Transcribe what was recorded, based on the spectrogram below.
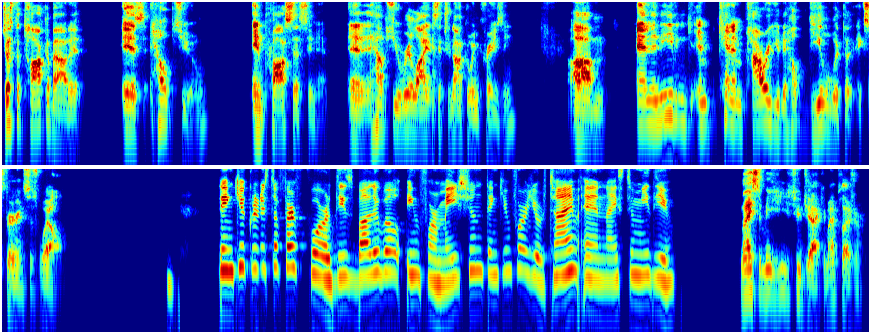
Just to talk about it is helps you in processing it, and it helps you realize that you're not going crazy. Um, and it even can empower you to help deal with the experience as well. Thank you, Christopher, for this valuable information. Thank you for your time and nice to meet you. Nice to meet you too, Jackie. My pleasure.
